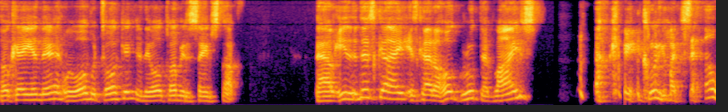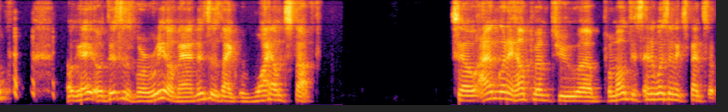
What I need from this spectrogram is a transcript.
Okay, in there, we all were talking, and they all told me the same stuff. Now, either this guy has got a whole group that lies, okay, including myself, okay, or this is for real, man. This is like wild stuff. So I'm going to help him to uh, promote this, and it wasn't expensive.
